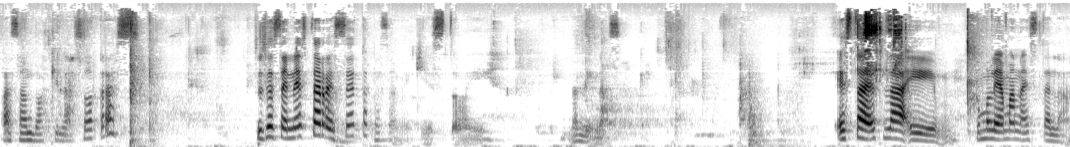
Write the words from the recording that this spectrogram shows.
Pasando aquí las otras. Entonces en esta receta, pásame aquí estoy, la linaza. Esta es la, eh, ¿cómo le llaman a esta? La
